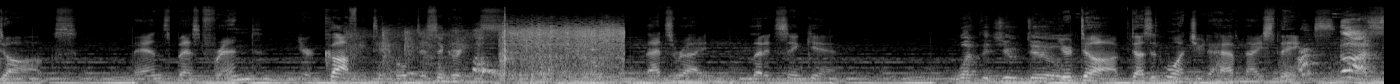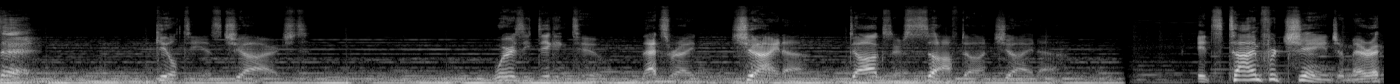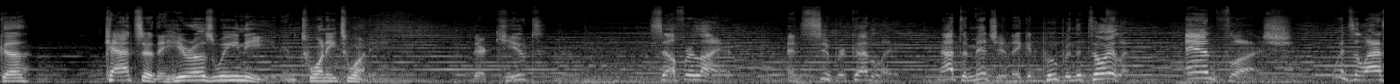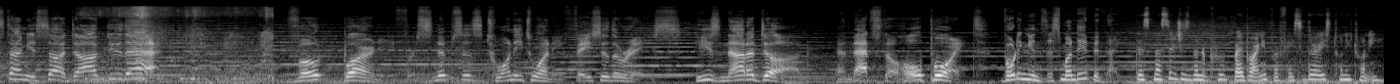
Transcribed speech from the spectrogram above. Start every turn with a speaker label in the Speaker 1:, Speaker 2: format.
Speaker 1: dogs. Man's best friend? Your coffee table disagrees. That's right. Let it sink in.
Speaker 2: What did you do?
Speaker 1: Your dog doesn't want you to have nice things.
Speaker 2: I said!
Speaker 1: Guilty as charged. Where is he digging to? That's right, China. Dogs are soft on China. It's time for change, America. Cats are the heroes we need in 2020. They're cute, self reliant, and super cuddly. Not to mention, they can poop in the toilet and flush. When's the last time you saw a dog do that? Vote Barney for SNIPSA's 2020 Face of the Race. He's not a dog, and that's the whole point. Voting ends this Monday at midnight.
Speaker 3: This message has been approved by Barney for Face of the Race 2020.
